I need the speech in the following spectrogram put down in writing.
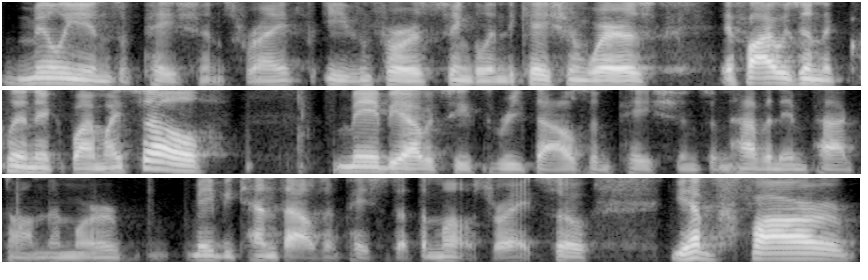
millions of patients, right? Even for a single indication. Whereas if I was in a clinic by myself, maybe I would see 3,000 patients and have an impact on them, or maybe 10,000 patients at the most, right? So you have far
